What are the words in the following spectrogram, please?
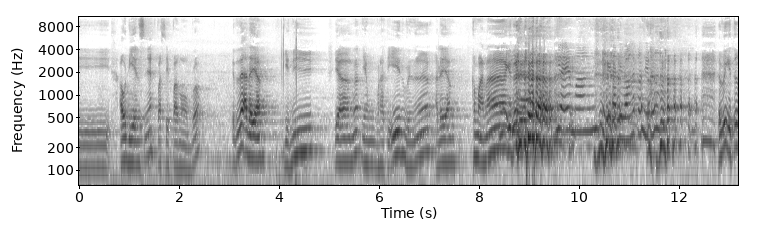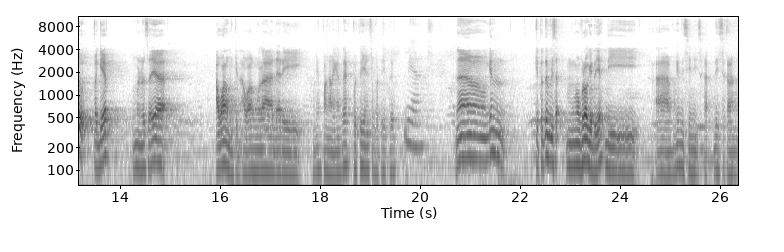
audiensnya pas Siva ngobrol itu tuh ada yang gini yang yang merhatiin bener ada yang ke mana gitu. Iya emang. Sakit hati banget pas itu. Tapi gitu PGF menurut saya awal mungkin awal mula dari mungkin pangalengan teh butuh yang seperti itu. Iya. nah mungkin kita tuh bisa ngobrol gitu ya di ah, mungkin di sini di sekarang.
